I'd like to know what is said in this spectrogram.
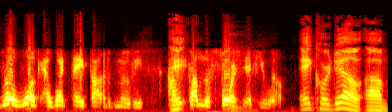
real look at what they thought of the movie um, Hey- from the source, if you will. Hey Cordell, um,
